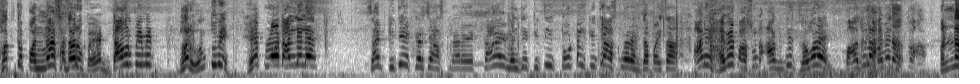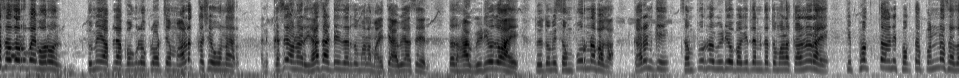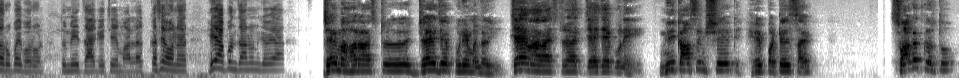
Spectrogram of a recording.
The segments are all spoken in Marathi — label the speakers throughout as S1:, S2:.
S1: फक्त पन्नास हजार रुपये डाऊन पेमेंट भरून तुम्ही हे प्लॉट आणलेले आहे. साहेब किती एकरचे असणार आहे काय म्हणजे किती टोटल किती असणार आहे ह्याचा पैसा आणि हायवे पासून अगदी जवळ आहे बाजूला हायवे.
S2: पन्नास हजार रुपये भरून तुम्ही आपल्या बंगलो प्लॉटचे मालक कसे होणार आणि कसे होणार ह्यासाठी जर तुम्हाला माहिती हवी असेल तर हा व्हिडिओ जो आहे तो तुम्ही संपूर्ण बघा कारण की संपूर्ण व्हिडिओ बघितल्यानंतर तुम्हाला कळणार आहे की फक्त आणि फक्त पन्नास हजार रुपये भरून तुम्ही जागेचे मालक कसे होणार हे आपण जाणून घेऊया.
S1: जय महाराष्ट्र जय जय पुणे मंडळी.
S2: जय महाराष्ट्र जय जय पुणे.
S1: मी कासिम शेख हे पटेल साहेब. स्वागत करतो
